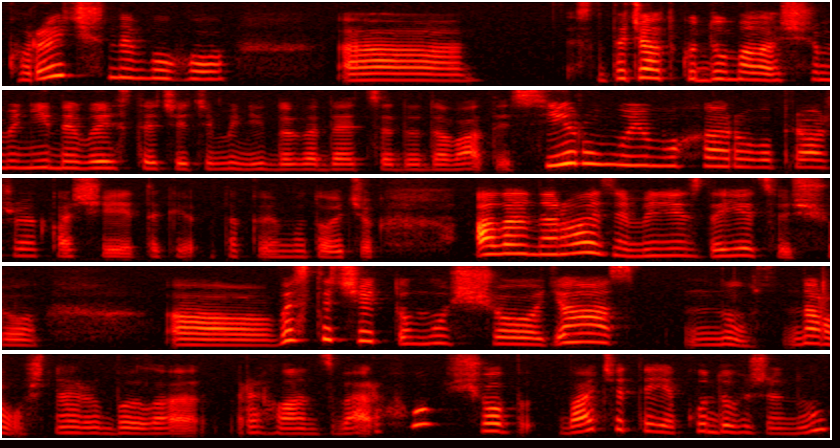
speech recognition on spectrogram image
коричневого. Спочатку думала, що мені не вистачить і мені доведеться додавати сіру мою мохерову пряжу, яка ще є такий, такий моточок. Але наразі мені здається, що вистачить, тому що я ну, нарочно робила реглан зверху, щоб бачити, яку довжину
